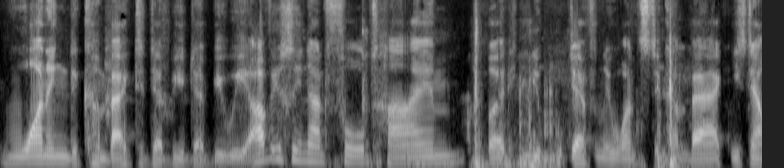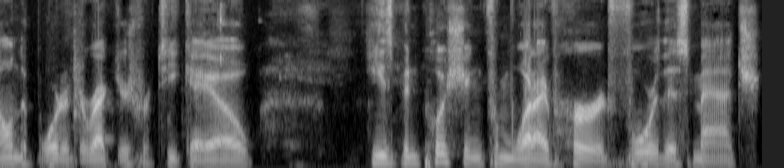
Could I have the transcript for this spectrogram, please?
wanting to come back to WWE. Obviously, not full time, but he definitely wants to come back. He's now on the board of directors for TKO. He's been pushing, from what I've heard, for this match.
